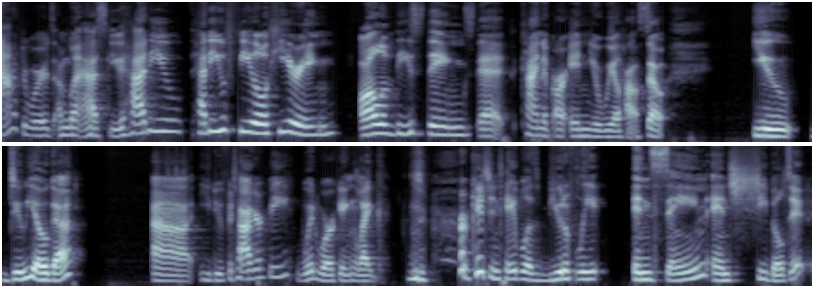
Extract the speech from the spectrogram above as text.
afterwards i'm going to ask you how do you how do you feel hearing all of these things that kind of are in your wheelhouse? So you do yoga uh you do photography woodworking like her kitchen table is beautifully insane and she built it.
